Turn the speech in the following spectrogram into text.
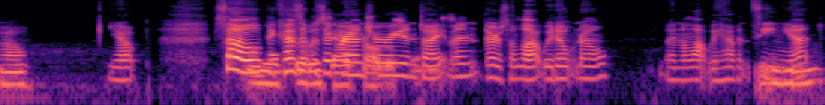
well, Yep. So, because it was a grand jury indictment, there's a lot we don't know and a lot we haven't seen yet. mhm.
